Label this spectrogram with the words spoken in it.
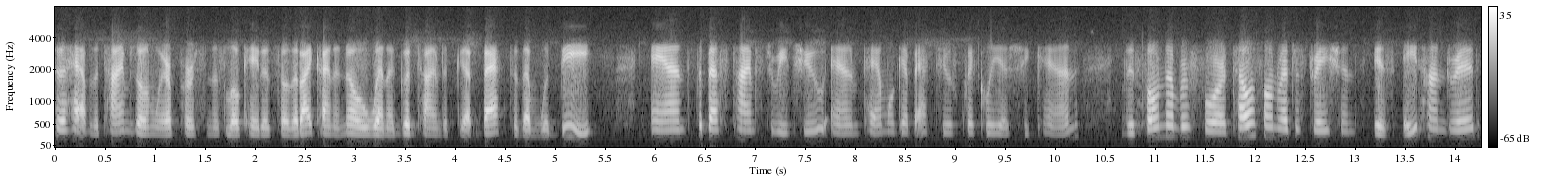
to have the time zone where a person is located so that I kind of know when a good time to get back to them would be and the best times to reach you, and Pam will get back to you as quickly as she can. The phone number for telephone registration is 800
